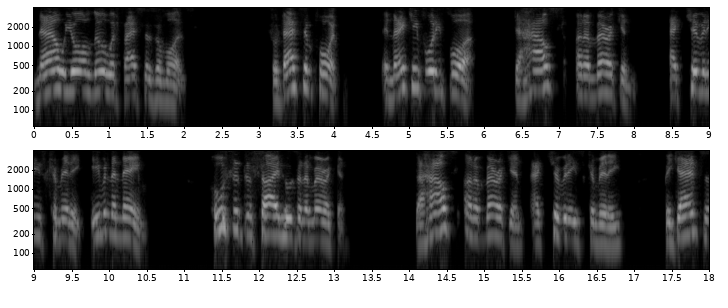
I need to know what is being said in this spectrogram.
Now we all knew what fascism was. So that's important. In 1944, the House Un American Activities Committee, even the name, who's to decide who's an American? The House Un American Activities Committee began to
